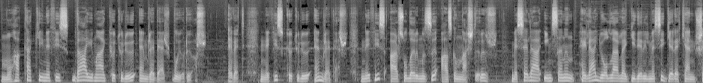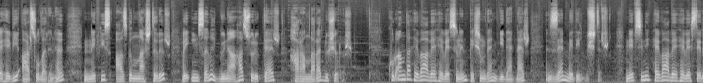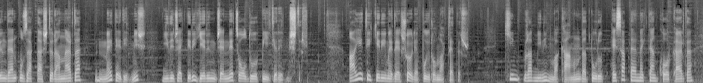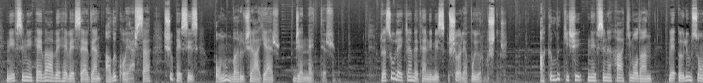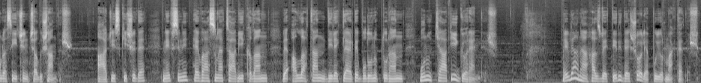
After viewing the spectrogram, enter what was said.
muhakkak ki nefis daima kötülüğü emreder buyuruyor. Evet, nefis kötülüğü emreder. Nefis arzularımızı azgınlaştırır. Mesela insanın helal yollarla giderilmesi gereken şehevi arzularını nefis azgınlaştırır ve insanı günaha sürükler, haramlara düşürür. Kur'an'da heva ve hevesinin peşinden gidenler zemmedilmiştir. Nefsini heva ve heveslerinden uzaklaştıranlar da met gidecekleri yerin cennet olduğu bildirilmiştir. Ayet-i kerimede şöyle buyurulmaktadır. Kim Rabbinin makamında durup hesap vermekten korkar da nefsini heva ve heveslerden alıkoyarsa şüphesiz onun varacağı yer cennettir. Resul-i Ekrem Efendimiz şöyle buyurmuştur. Akıllı kişi nefsine hakim olan ve ölüm sonrası için çalışandır. Aciz kişi de nefsini hevasına tabi kılan ve Allah'tan dileklerde bulunup duran, bunu kafi görendir.'' Mevlana Hazretleri de şöyle buyurmaktadır.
